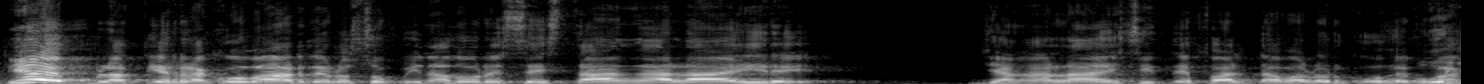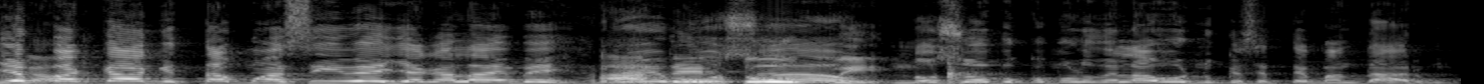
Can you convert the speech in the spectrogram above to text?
Tiembla, tierra cobarde, los opinadores están al aire. Jan Alain, si te falta valor, coge Oye, para para acá. acá, que estamos así, bella, Galán, ve. Hazte el tope. No somos como los de la ONU que se te mandaron.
